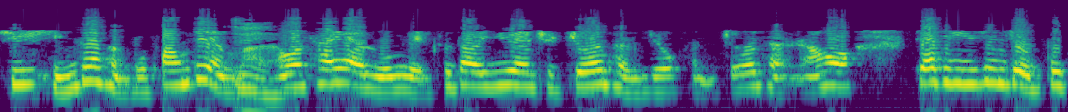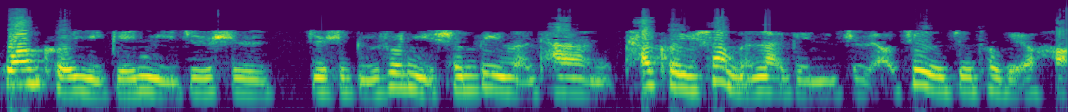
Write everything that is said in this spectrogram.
其实行动很不方便嘛，然后他要如每次到医院去折腾就很折腾。然后家庭医生就不光可以给你就是就是比如说你生病了，他他可以上门来给你。治疗这个就特别好，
